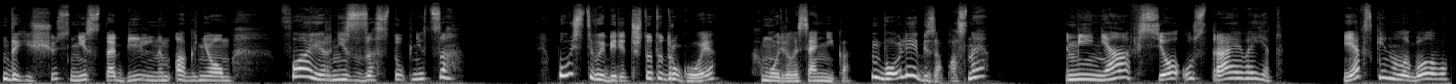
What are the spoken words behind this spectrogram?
да еще с нестабильным огнем. Фаернис заступница. Пусть выберет что-то другое, хмурилась Анника. Более безопасное. Меня все устраивает. Я вскинула голову,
